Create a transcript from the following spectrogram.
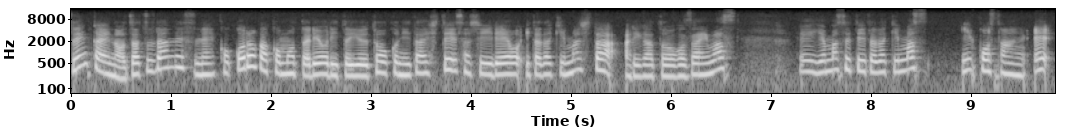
前回の雑談ですね。心がこもった料理というトークに対して差し入れをいただきました。ありがとうございます。えー、読ませていただきます。ニコさんへ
